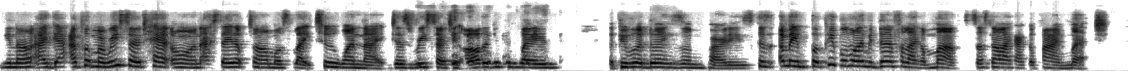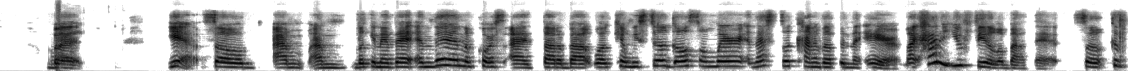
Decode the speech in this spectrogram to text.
You know, I got I put my research hat on. I stayed up to almost like two one night just researching all the different ways the people are doing Zoom parties. Because I mean, but people have only been doing it for like a month, so it's not like I could find much. But right. yeah, so I'm I'm looking at that, and then of course I thought about, well, can we still go somewhere? And that's still kind of up in the air. Like, how do you feel about that? So, because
